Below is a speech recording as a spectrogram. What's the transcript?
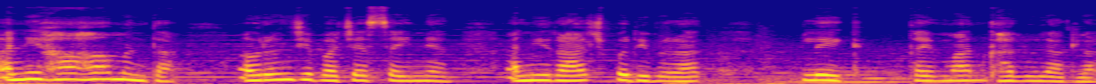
आणि हा हा म्हणता औरंगजेबाच्या सैन्यात आणि राजपरिवारात प्लेग थैमान घालू लागला.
